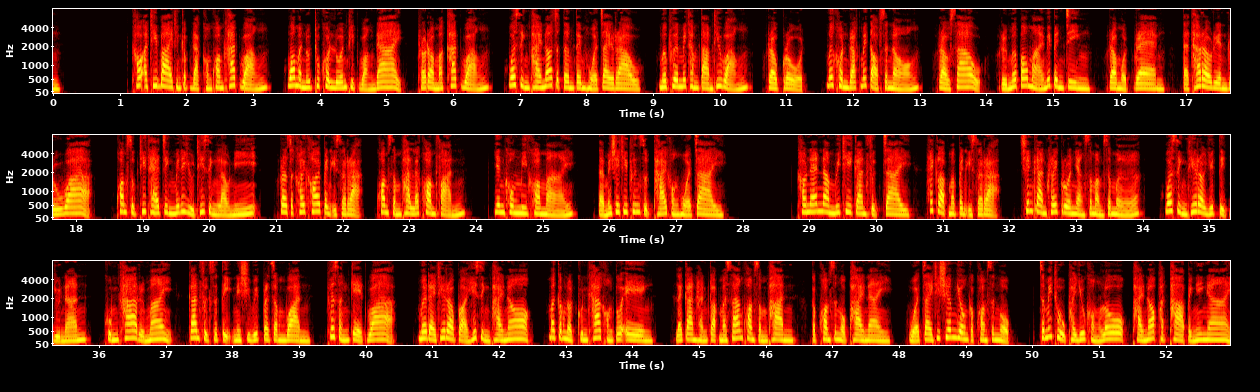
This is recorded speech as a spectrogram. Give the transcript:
เขาอธิบายถึงกับดักของความคาดหวัง ว่ามนุษย์ทุกคนล้วนผิดหวังได้ เพราะเรามักคาดหวัง ว่าสิ่งภายนอกจะเติมเต็มหัวใจเรา เมื่อเพื่อนไม่ทำตามที่หวัง เราโกรธ เมื่อคนรักไม่ตอบสนอง เราเศร้า หรือเมื่อเป้าหมายไม่เป็นจริง เราหมดแรง แต่ถ้าเราเรียนรู้ว่า ความสุขที่แท้จริงไม่ได้อยู่ที่สิ่งเหล่านี้ เราจะค่อยๆ เป็นอิสระ ความสัมพันธ์และความฝัน ยังคงมีความหมาย แต่ไม่ใช่ที่พึ่งสุดท้ายของหัวใจ เขาแนะนำวิธีการฝึกใจให้กลับมาเป็นอิสระ เช่นการใคร่ครวญอย่างสม่ำเสมอ ว่าสิ่งที่เรายึดติดอยู่นั้น คุ้มค่าหรือไม่ การฝึกสติในชีวิตประจำวัน เพื่อสังเกตว่า เมื่อใดที่เราปล่อยให้สิ่งภายนอก มากำหนดคุณค่าของตัวเอง และการหันกลับมาสร้างความสัมพันธ์ กับความสงบภายใน หัวใจที่เชื่อมโยงกับความสงบ จะไม่ถูกพายุของโลกภายนอกพัดพาไปง่าย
